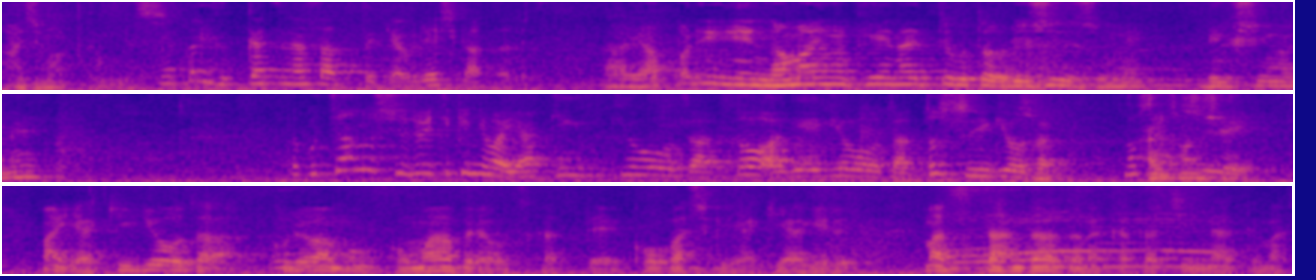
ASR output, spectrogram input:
始まったんです。やっぱり復活なさった時は嬉しかったです。あやっぱり名前が消えないっていうことは嬉しいですよね。歴史がね。こちらの種類的には焼き餃子と揚げ餃子と水餃子の3種類、はい、まあ、焼き餃子これはもうごま油を使って香ばしく焼き上げる、まあ、スタンダードな形になってます。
